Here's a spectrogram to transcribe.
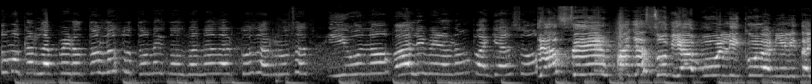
¿Cómo Carla? Pero todos los botones nos van a dar cosas rosas y uno va a liberar un payaso. Ya sé, un payaso diabólico, Danielita.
